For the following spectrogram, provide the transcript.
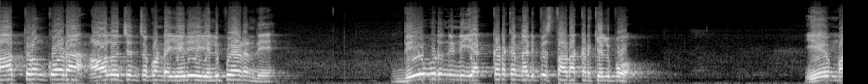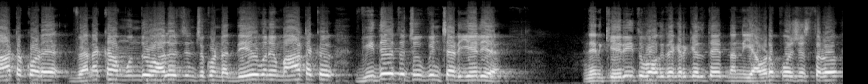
మాత్రం కూడా ఆలోచించకుండా ఏలియా వెళ్ళిపోయాడండి. దేవుడు నిన్ను ఎక్కడికి నడిపిస్తాడు అక్కడికి వెళ్ళిపో. ఏ మాట కూడా వెనక ముందు ఆలోచించకుండా దేవుని మాటకు విధేయత చూపించాడు ఏలియా. నేను కెరీతు వాగు దగ్గరికి వెళ్తే నన్ను ఎవడ పోషిస్తాడో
